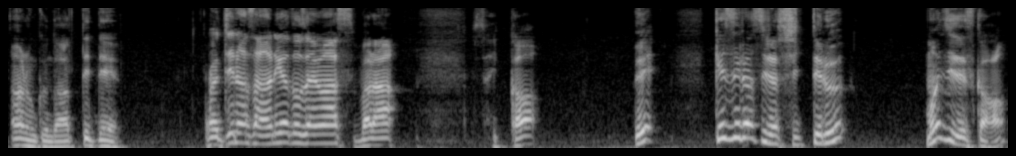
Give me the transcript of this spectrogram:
アーロン君と会ってて、あ、チナさんありがとうございます。バラ。最高。えケセラセラ知ってる？マジですか？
